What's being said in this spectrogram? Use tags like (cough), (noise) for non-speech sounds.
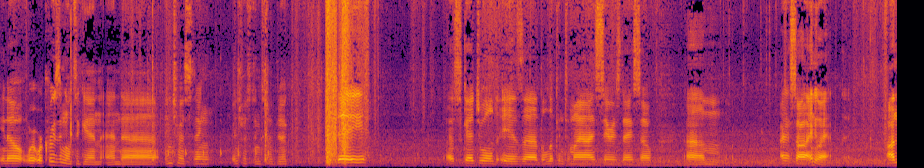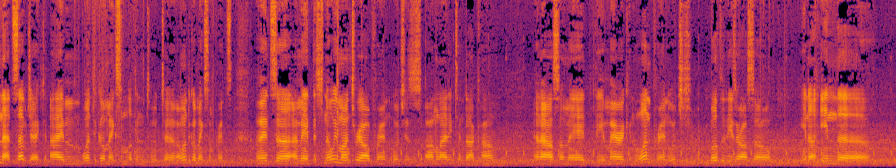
you know, we're, we're cruising once again, and uh, interesting, interesting subject. Today, as scheduled, is uh, the Look Into My Eyes series day. So, um, I saw anyway. On that subject, I went to go make some look into. To, I went to go make some prints. I made, uh, I made the Snowy Montreal print, which is on Laddington.com, and I also made the American One print, which both of these are also, you know, in the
